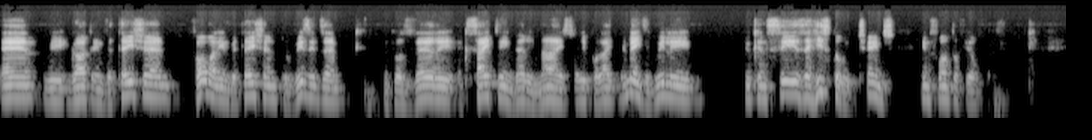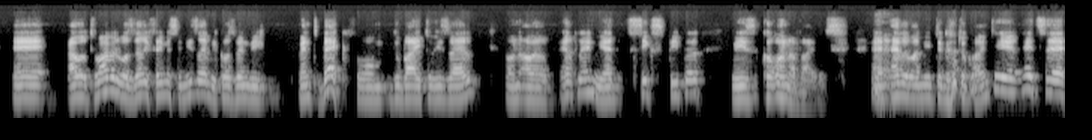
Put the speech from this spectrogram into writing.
and we got invitation, formal invitation to visit them. It was very exciting, very nice, very polite, amazing. Really, you can see the history change in front of your face. Uh, our travel was very famous in Israel because when we went back from Dubai to Israel on our airplane, we had six people with coronavirus. And everyone need to go to quarantine. It's a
